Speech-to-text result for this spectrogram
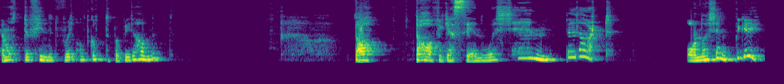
Jeg måtte jo finne ut hvor alt godtepapiret havnet. Da, da fikk jeg se noe kjemperart. Og noe kjempegøy.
